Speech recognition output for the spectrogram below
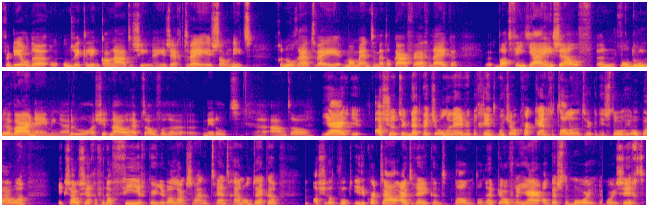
verdeelde ontwikkeling kan laten zien. En je zegt twee is dan niet genoeg, hè? twee momenten met elkaar vergelijken. Wat vind jij zelf een voldoende waarnemingen? Ik bedoel, als je het nou hebt over eh gemiddeld eh, aantal. Ja, je- als je natuurlijk net met je onderneming begint, moet je ook qua kengetallen natuurlijk een historie opbouwen. Ik zou zeggen, vanaf vier kun je wel langzaamaan een trend gaan ontdekken. Als je dat bijvoorbeeld ieder kwartaal uitrekent, dan, dan heb je over een jaar al best een mooi, mooi zicht.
